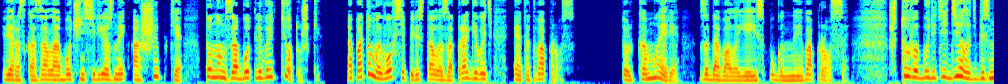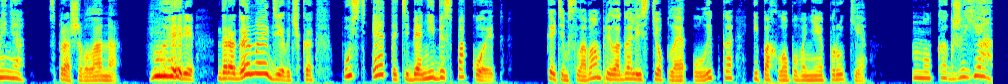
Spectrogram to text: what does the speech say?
Вера сказала об очень серьезной ошибке тоном заботливой тетушки, а потом и вовсе перестала затрагивать этот вопрос. Только Мэри задавала ей испуганные вопросы. «Что вы будете делать без меня?» — спрашивала она. «Мэри, дорогая моя девочка, пусть это тебя не беспокоит. К этим словам прилагались теплая улыбка и похлопывание по руке. «Но как же я?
